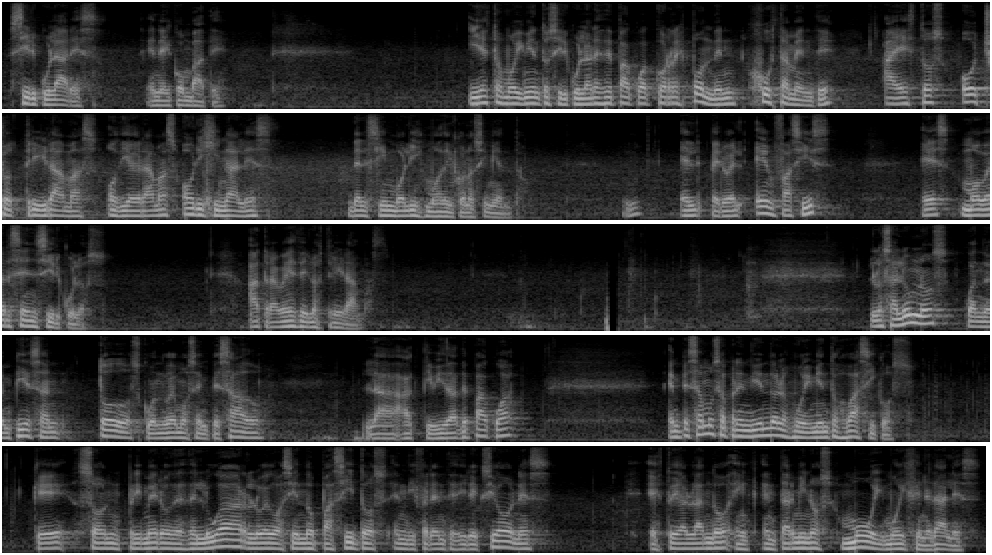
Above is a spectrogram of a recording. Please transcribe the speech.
circulares en el combate. Y estos movimientos circulares de Pacua corresponden justamente a estos ocho trigramas o diagramas originales del simbolismo del conocimiento. ¿Mm? pero el énfasis es moverse en círculos a través de los trigramas. Los alumnos, cuando empiezan, todos cuando hemos empezado la actividad de Pacua, empezamos aprendiendo los movimientos básicos, que son primero desde el lugar, luego haciendo pasitos en diferentes direcciones. Estoy hablando en, términos muy, muy generales,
